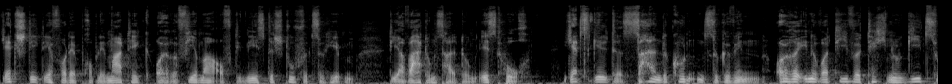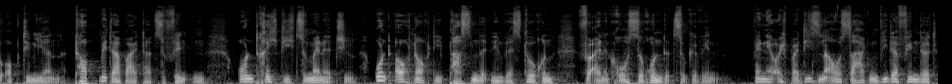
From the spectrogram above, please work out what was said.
Jetzt steht ihr vor der Problematik, eure Firma auf die nächste Stufe zu heben. Die Erwartungshaltung ist hoch. Jetzt gilt es, zahlende Kunden zu gewinnen, eure innovative Technologie zu optimieren, Top-Mitarbeiter zu finden und richtig zu managen und auch noch die passenden Investoren für eine große Runde zu gewinnen. Wenn ihr euch bei diesen Aussagen wiederfindet,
